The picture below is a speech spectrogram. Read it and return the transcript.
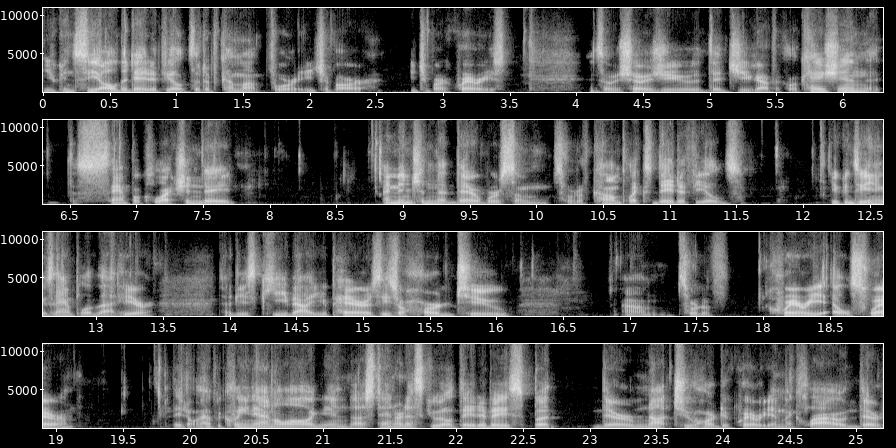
you can see all the data fields that have come up for each of our each of our queries. And so it shows you the geographic location, the, the sample collection date, I mentioned that there were some sort of complex data fields. You can see an example of that here, that these key value pairs, these are hard to um, sort of query elsewhere. They don't have a clean analog in a standard SQL database, but they're not too hard to query in the cloud. They're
